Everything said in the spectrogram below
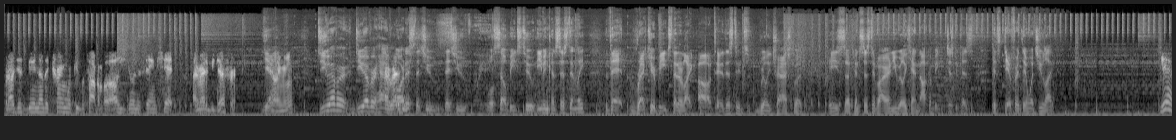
but I'll just be another trend where people talking about, oh, he's doing the same shit. I'd rather be different. You know what I mean? Do you ever do you ever have artists that you that you will sell beats to even consistently that wreck your beats that are like, oh dude, this dude's really trash, but he's a consistent buyer and you really can't knock him be- just because it's different than what you like? Yeah,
